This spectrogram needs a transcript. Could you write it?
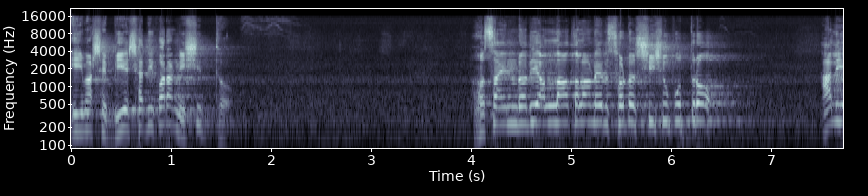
এই মাসে বিয়ে শাদি করা নিষিদ্ধ। হোসাইন রদি আল্লাহ তালানের ছোট শিশুপুত্র আলী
